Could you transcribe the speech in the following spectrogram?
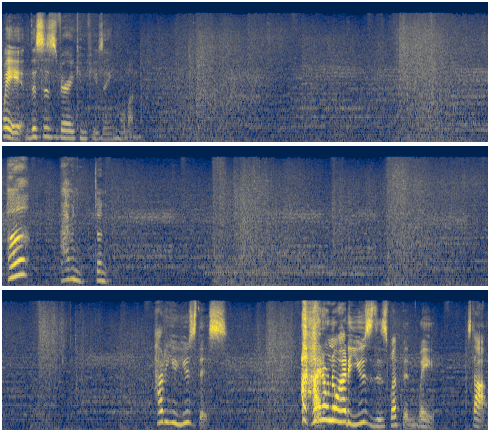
Wait, this is very confusing. Hold on. Huh? I haven't done... How do you use this? I don't know how to use this weapon. Wait. Stop.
